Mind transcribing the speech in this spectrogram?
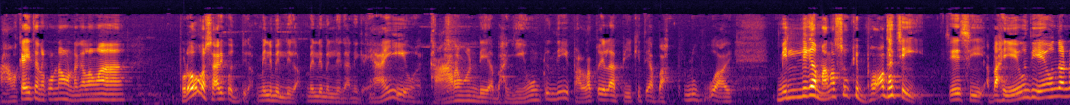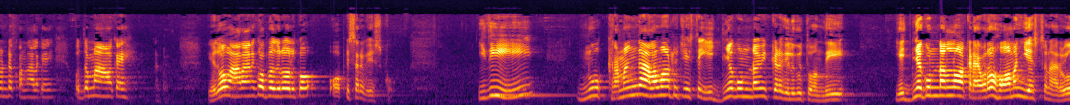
ఆవకాయ తినకుండా ఉండగలమా? ఎప్పుడో ఒకసారి కొద్దిగా మెల్లిమెల్లిగా మెల్లిమెల్లిగా నీకు కారం అండి అబ్బా ఏముంటుంది? పళ్ళతో ఇలా పీకితే అబ్బా పులుపు అది మెల్లిగా మనసుకి బోధ చెయ్యి చేసి అబ్బా ఏముంది ఏముంది? అంటుంటే కొన్నాళ్ళకాయ వద్దమ్మా ఆవకాయ. ఏదో వారానికో పది రోజులకో ఓ పిసర వేసుకో. ఇది నువ్వు క్రమంగా అలవాటు చేస్తే యజ్ఞగుండం ఇక్కడ వెలుగుతోంది. యజ్ఞగుండంలో అక్కడ ఎవరో హోమం చేస్తున్నారు.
